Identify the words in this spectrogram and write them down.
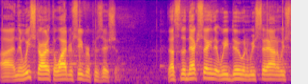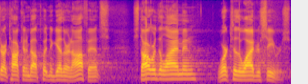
Uh, and then we start at the wide receiver position. That's the next thing that we do when we sit down and we start talking about putting together an offense. Start with the linemen, work to the wide receivers.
